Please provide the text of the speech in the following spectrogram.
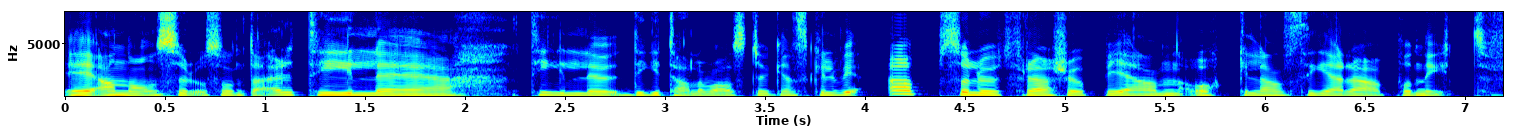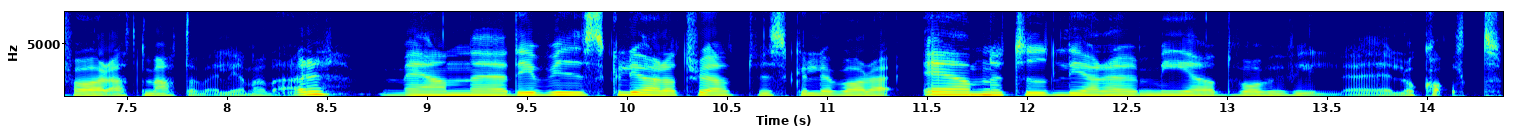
eh, annonser och sånt där till, eh, till digitala valstugan skulle vi absolut fräscha upp igen och lansera på nytt för att möta väljarna där. Men eh, det vi skulle göra tror jag att vi skulle vara ännu tydligare med vad vi vill eh, lokalt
